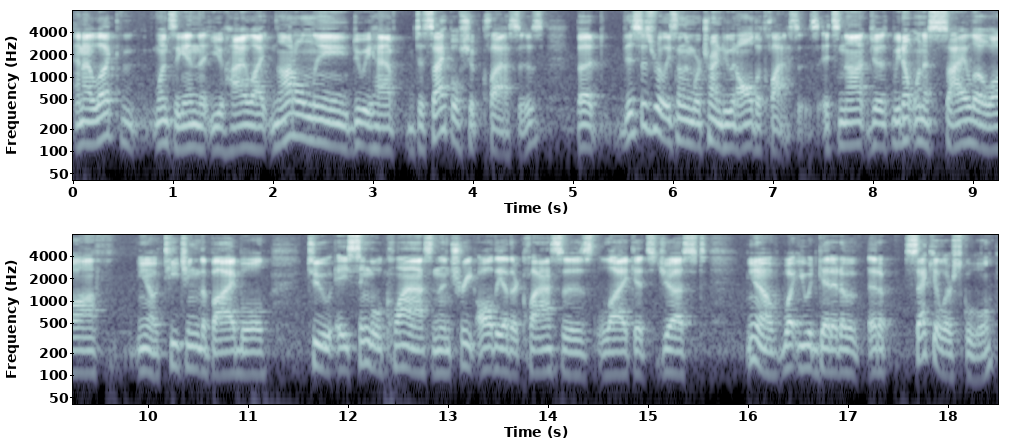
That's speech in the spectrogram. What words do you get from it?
and I like once again that you highlight not only do we have discipleship classes, but this is really something we're trying to do in all the classes. It's not just we don't want to silo off, you know, teaching the Bible to a single class and then treat all the other classes like it's just you know what you would get at a, at a secular school.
